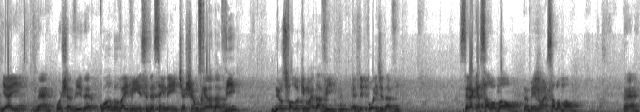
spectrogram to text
E aí, né? Poxa vida, quando vai vir esse descendente? Achamos que era Davi, Deus falou que não é Davi, é depois de Davi. Será que é Salomão? Também não é Salomão. Né?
